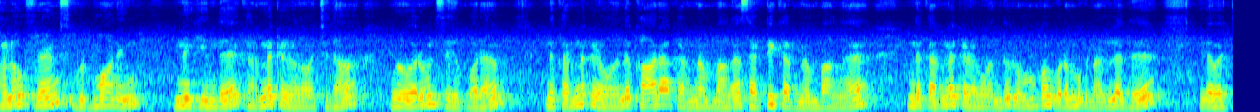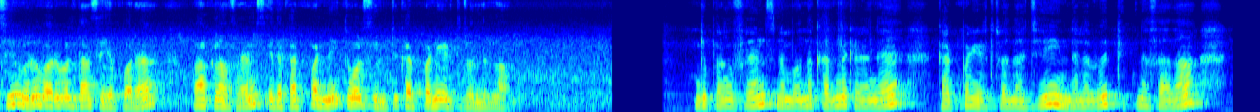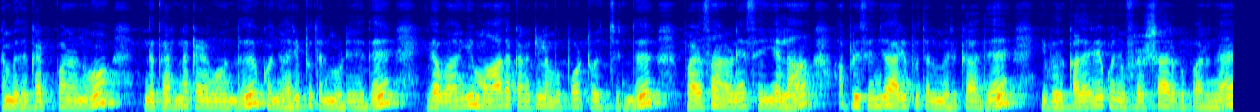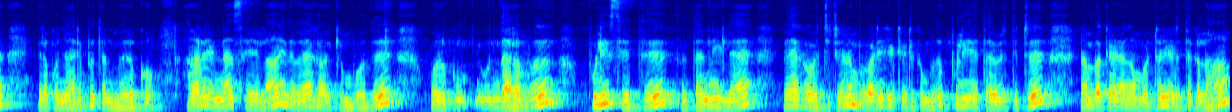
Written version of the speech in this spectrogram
Hello friends good morning. இன்றைக்கி இந்த கருணக்கிழங்கை வச்சு தான் ஒரு வறுவல் செய்ய போகிறேன் இந்த கருணக்கிழங்கு வந்து காரா கருணம்பாங்க சட்டி கருணம்பாங்க இந்த கருணக்கிழங்கு வந்து ரொம்ப உடம்புக்கு நல்லது. இதை வச்சு ஒரு வறுவல் தான் செய்ய போகிறேன் பார்க்கலாம் ஃப்ரெண்ட்ஸ். இதை கட் பண்ணி தோல் சீவிட்டு கட் பண்ணி எடுத்துகிட்டு வந்துடலாம். இங்கே பாருங்கள் ஃப்ரெண்ட்ஸ் நம்ம வந்து கருணக்கிழங்க கட் பண்ணி எடுத்துகிட்டு வந்தாச்சு. இந்த அளவு திக்னஸாக தான் நம்ம இதை கட் பண்ணணும். இந்த கருணக்கிழங்கு வந்து கொஞ்சம் அரிப்புத்தன்மை உடையது இதை வாங்கி மாத கணக்கில் நம்ம போட்டு வச்சுருந்து பழசானவனே செய்யலாம். அப்படி செஞ்சால் அரிப்புத்தன்மை இருக்காது. இப்போ கலரே கொஞ்சம் ஃப்ரெஷ்ஷாக இருக்குது பாருங்கள் இதில் கொஞ்சம் அரிப்புத்தன்மை இருக்கும். அதனால் என்ன செய்யலாம்? இதை வேக வைக்கும்போது ஒரு கு- இந்த அளவு புளி சேர்த்து அந்த தண்ணியில் வேக வச்சுட்டு நம்ம வடிகட்டி எடுக்கும்போது புளியை தவிர்த்துட்டு நம்ம கிழங்க மட்டும் எடுத்துக்கலாம்.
